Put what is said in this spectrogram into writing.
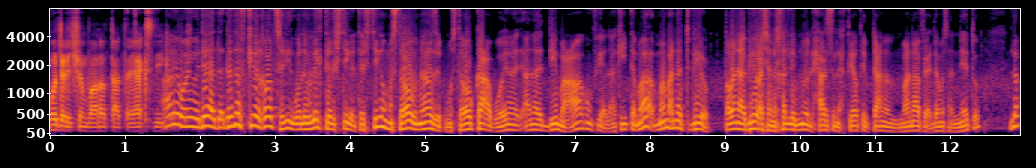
مودريتش في المباراة بتاعت اياكس دي. أيوه أيوه ده, ده, ده تفكير غلط شديد. ولا يقول لك ترشتيجن ترشتيجن مستواه نازل مستواه كعب. وأنا أنا دي معاكم فيها لكن انت ما ما معناه تبيعه. طبعا أبيعه عشان أخلي منه الحارس الاحتياطي بتاعنا ما نافع ده مثلا نيتو لا.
